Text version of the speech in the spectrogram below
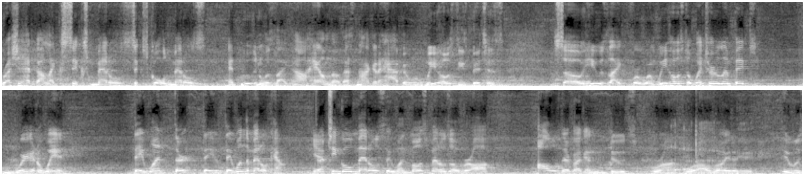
Russia had got like six medals, six gold medals, and Putin was like, "Oh hell no, that's not gonna happen when we host these bitches." So he was like, "For when we host the Winter Olympics, we're gonna win." They won thir- they they won the medal count. Yeah. 13 gold medals. They won most medals overall. All of their fucking dudes were on, were all roided. It was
